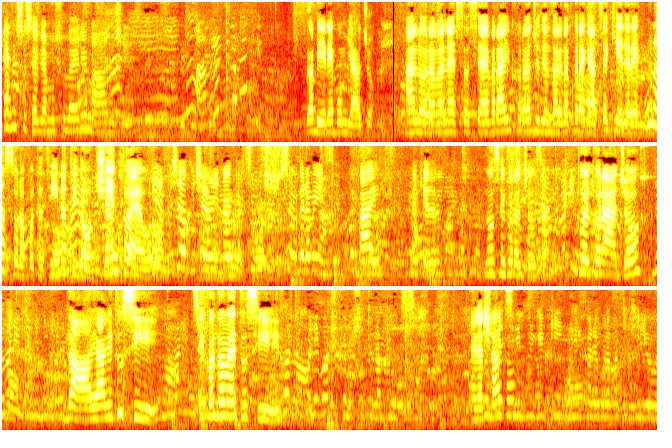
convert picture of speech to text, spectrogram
E adesso se andiamo sull'aereo mangi. Va bene, buon viaggio. Allora Vanessa, se avrai il coraggio di andare da quei ragazzi a chiedere una sola patatina ti do 100 Io euro. non pensavo che c'erano i nuggets, invece ci sono veramente. Vai, vai a chiedere. Non sei coraggiosa? Tu hai il coraggio? Domani prendi burger. Dai, Ali, tu sì. Secondo me tu sì. Ricordo quelle volte che ho lasciato la pizza. Hai lasciato? pezzi di Burger King, mi ricordo quella volta che li ho lasciati.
